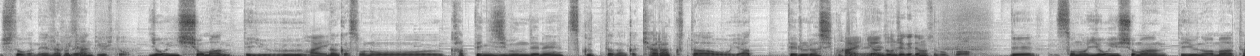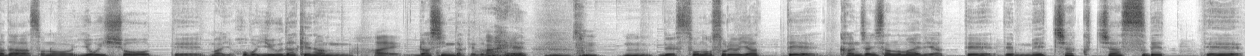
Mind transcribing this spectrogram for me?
人がねなんかねっていう人。よいしょマンっていう、はい。なんかその勝手に自分でね作ったなんかキャラクターをやってるらしくてね、はい。いや存じ上げてます僕は。でそのよいしょマンっていうのはまあただそのよいしょってまあほぼ言うだけなんはい。らしいんだけどもね、はい。うん。うん、でそのそれをやって関ジャニさんの前でやってでめちゃくちゃ滑ってで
